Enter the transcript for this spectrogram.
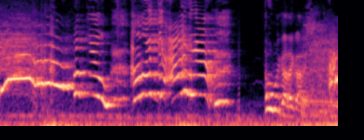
Ah, fuck you! How do I get out of here? Oh my god, I got it.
